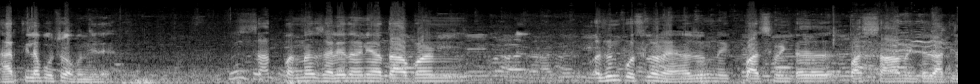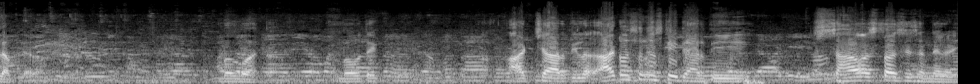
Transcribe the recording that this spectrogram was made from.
आरतीला पोचू आपण तिथे. सात पन्नास झालेत आणि आता आपण अजून पोचलो नाही अजून एक पाच मिनटं पाच सहा मिनटं जातील आपल्याला. बघू आता. बहुतेक आठच्या आरतीला आठ वाजता नसते इथे आरती? सहा वाजता असते संध्याकाळी.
